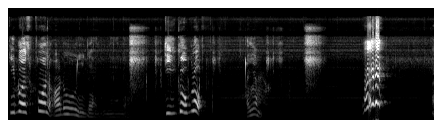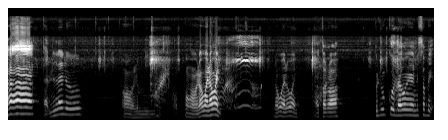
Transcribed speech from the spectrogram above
Tiba spawn. Aduh, dah, dah, dah. Tiga pula. Ayam. ah, tak ada lalu. Oh, leming. Oh, lawan, lawan. Lawan, lawan. Antara pendukung lawan yang sabit.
